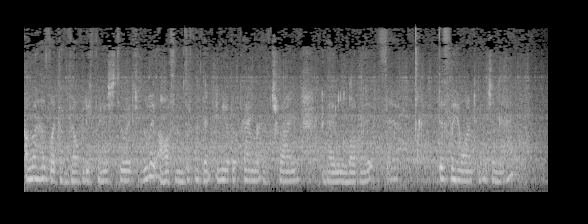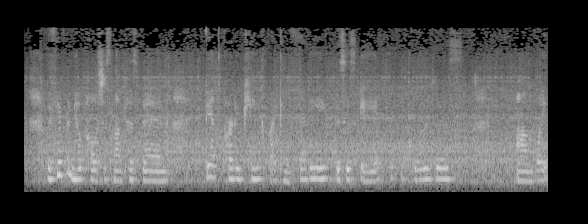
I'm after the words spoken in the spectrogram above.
almost has like a velvety finish to it. It's really awesome different than any other primer I've tried and I love it. So definitely I wanted to mention that. My favorite nail polish this month has been Dance Party Pink by Confetti. This is a gorgeous um, light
